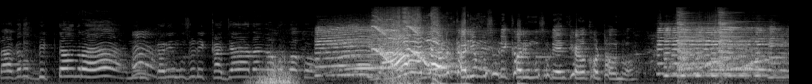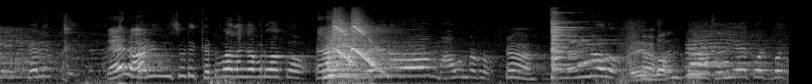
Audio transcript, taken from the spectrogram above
ತಗದು ಬಿಟ್ಟ ಅಂದ್ರೆ ನಿನ್ ಕರಿ ಮುಸುಡಿ ಕಜ್ಜಾಯ ಆದಂಗ ಯಾವಲ್ಲ ಅವ್ರು ಕರಿ ಮುಸುಡಿ ಕರಿ ಮುಸುಡಿ ಅಂತ ಹೇಳ್ಕೊಟ್ಟವನು. ಕರಿ ಏನೋ? ಕರಿ ಮುಸುಡಿ ಕಟ್ಬಾದಂಗ ಬಿಡ್ಬೇಕು. ಏನೋ ಮಾವನ್ ಮಗಳು. ಹಾ. ನನ್ನವಳು. ಅಂತ ಸಲಹೆ ಕೊಟ್ಟು ಬಂದ್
